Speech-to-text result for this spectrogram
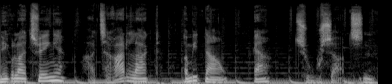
Nikolaj Tvinge har tilrettelagt, og mit navn er Tue Sørensen.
